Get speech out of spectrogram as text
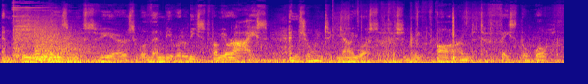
and three blazing spheres will then be released from your eyes and join to... Now you are sufficiently armed to face the wolf.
